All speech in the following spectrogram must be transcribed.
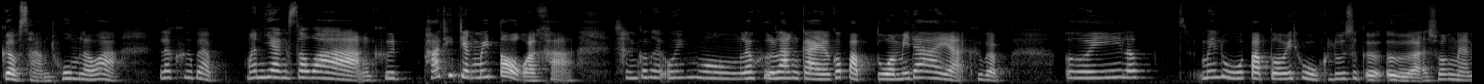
เกือบสามทุ่มแล้วอะแล้วคือแบบมันยังสว่างคือพระอาทิตย์ยังไม่ตกอะค่ะ ฉันก็เลยโอ้ยงง แล้วคือร่างกายแล้วก็ปรับตัวไม่ได้อะคือแบบ เอ้ยแล้ว ไม่รู้ปรับตัวไม่ถูกรู้สึกเออเอออะช่วงนั้น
